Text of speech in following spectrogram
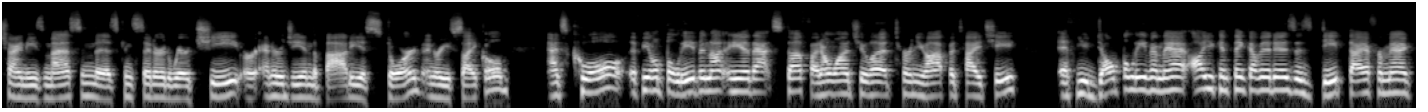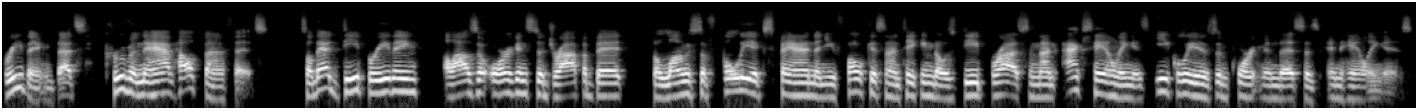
Chinese medicine that is considered where qi or energy in the body is stored and recycled. That's cool. If you don't believe in any of that stuff, I don't want you to let it turn you off of Tai Chi. If you don't believe in that, all you can think of it is is deep diaphragmatic breathing. That's proven to have health benefits. So that deep breathing allows the organs to drop a bit, the lungs to fully expand, and you focus on taking those deep breaths. And then exhaling is equally as important in this as inhaling is.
